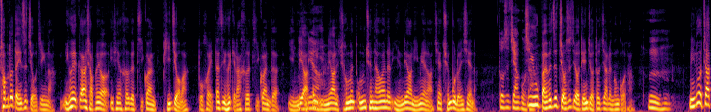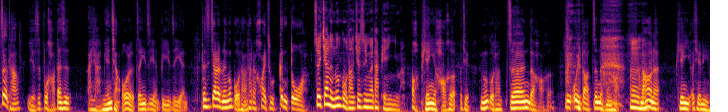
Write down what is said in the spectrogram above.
差不多等于是酒精了。你会让小朋友一天喝个几罐啤酒吗？不会，但是你会给他喝几罐的饮料，那个饮料里，我们我们全台湾的饮料里面啊，现在全部沦陷了，都是加果糖，几乎百分之九十九点九都是加人工果糖。嗯嗯，你如果加蔗糖也是不好，但是哎呀，勉强偶尔睁一只眼闭一只眼。但是加了人工果糖，它的坏处更多啊。所以加人工果糖就是因为它便宜嘛。哦，便宜好喝，而且人工果糖真的好喝，那个味道真的很好。嗯，然后呢，便宜，而且你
